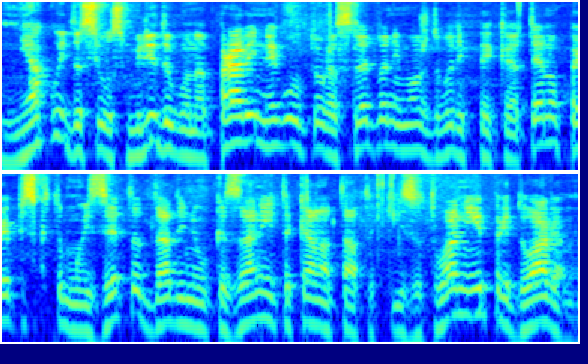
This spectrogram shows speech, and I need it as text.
някой да се осмели да го направи, неговото разследване може да бъде прекратено, преписката му иззета, дадени указания и така нататък. И затова ние предлагаме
